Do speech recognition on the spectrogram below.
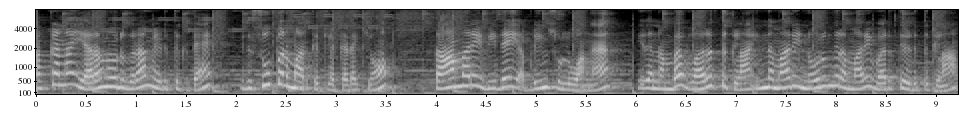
மக்கனா இரநூறு கிராம் எடுத்துக்கிட்டேன். இது சூப்பர் மார்க்கெட்டில் கிடைக்கும். தாமரை விதை அப்படின்னு சொல்லுவாங்க. இதை நம்ம வறுத்துக்கலாம். இந்த மாதிரி நொறுங்குற மாதிரி வறுத்து எடுத்துக்கலாம்.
